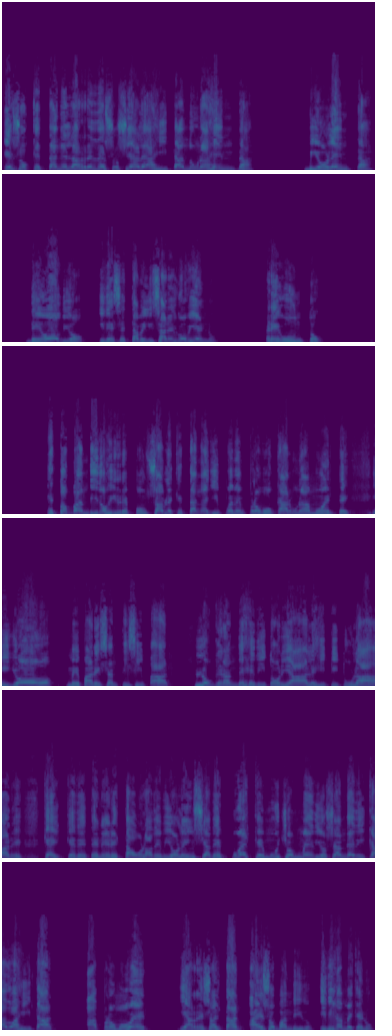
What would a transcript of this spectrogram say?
Esos que están en las redes sociales agitando una agenda violenta de odio y desestabilizar el gobierno. Pregunto, estos bandidos irresponsables que están allí pueden provocar una muerte. Y yo me parece anticipar los grandes editoriales y titulares que hay que detener esta ola de violencia después que muchos medios se han dedicado a agitar, a promover y a resaltar a esos bandidos. Y díganme que no.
